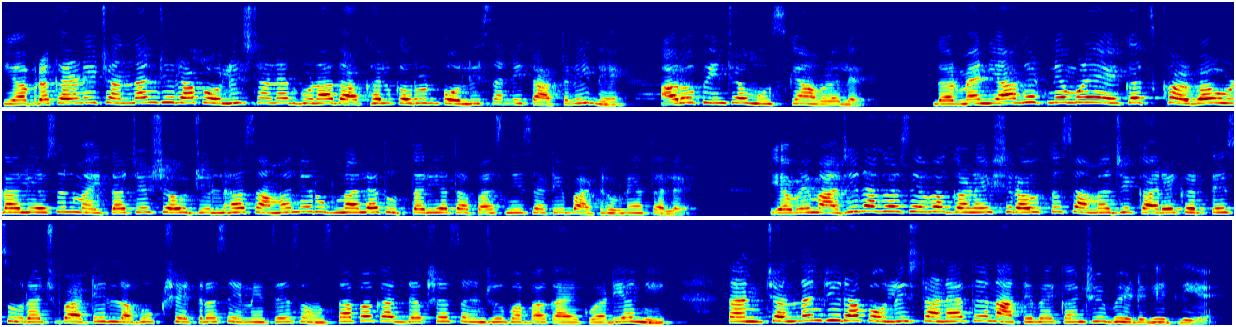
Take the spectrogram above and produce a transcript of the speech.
या प्रकरणी चंदनजिरा पोलीस ठाण्यात गुन्हा दाखल करून पोलिसांनी तातडीने आरोपींच्या मुसक्या आवळल्या. दरम्यान या घटनेमुळे एकच खळबळ उडाली असून मैताचे शव जिल्हा सामान्य रुग्णालयात उत्तरीय तपासणीसाठी पाठवण्यात आले यावेळी माजी नगरसेवक गणेश राऊत सामाजिक कार्यकर्ते सूरज पाटील लहू क्षेत्र सेनेचे संस्थापक अध्यक्ष संजूबाबा गायकवाड यांनी तन- चंदनजिरा पोलीस ठाण्यात नातेवाईकांची भेट घेतली आहे.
